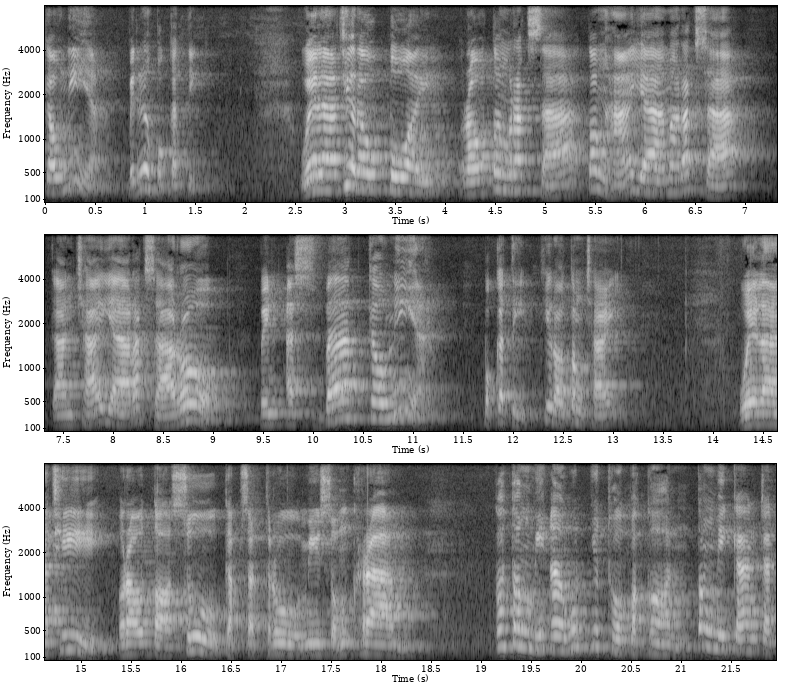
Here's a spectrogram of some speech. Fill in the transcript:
เกานี่เป็นเรื่องปกติ เวลาที่เราป่วยเราต้องรักษาต้องหายามารักษา การใช้ยารักษาโรค เป็นอัสบาบเกานี่ปกติที่เราต้องใช้ เวลาที่เราต่อสู้กับศัตรูมีสงครามก็ต้องมีอาวุธยุโทโธปกรณ์ ต้องมีการจัด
